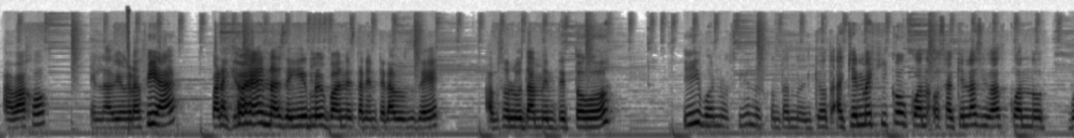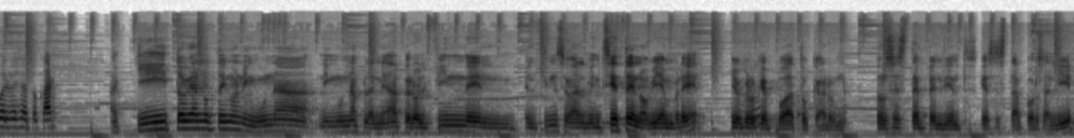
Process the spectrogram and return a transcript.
abajo en la biografía para que vayan a seguirlo y puedan estar enterados de absolutamente todo. Y bueno, síguenos contando en qué otra. Aquí en México, cuándo- o sea, aquí en la ciudad, ¿cuándo vuelves a tocar? Aquí todavía no tengo ninguna, ninguna planeada, pero el fin, del, el fin de semana, el 27 de noviembre, yo creo Ujú. que pueda tocar una. Entonces estén pendientes que esa está por salir.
